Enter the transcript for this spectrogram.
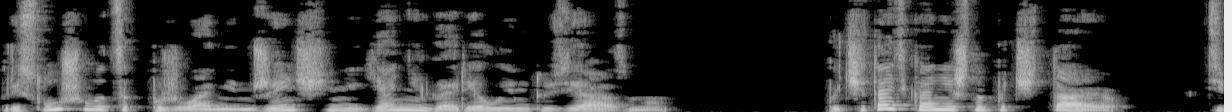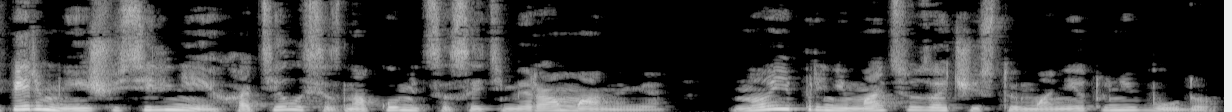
Прислушиваться к пожеланиям женщины я не горела энтузиазмом. Почитать, конечно, почитаю. Теперь мне еще сильнее хотелось ознакомиться с этими романами, но и принимать все за чистую монету не буду.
